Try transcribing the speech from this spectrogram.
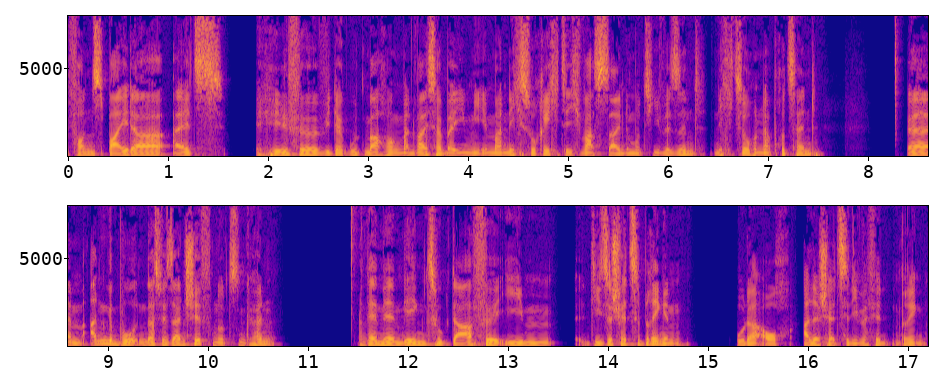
von Spider als Hilfe, Wiedergutmachung, man weiß ja bei ihm immer nicht so richtig, was seine Motive sind, nicht zu 100 Prozent, ähm, angeboten, dass wir sein Schiff nutzen können, wenn wir im Gegenzug dafür ihm diese Schätze bringen. Oder auch alle Schätze, die wir finden, bringen.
